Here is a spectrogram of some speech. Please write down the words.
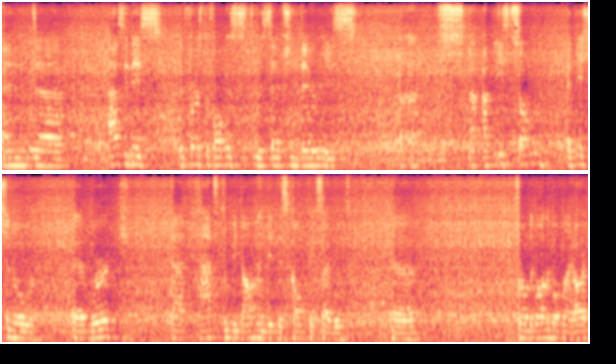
And uh, as it is the 1st of August reception, there is uh, at least some additional uh, work that had to be done, and in this context, I would, uh, from the bottom of my heart,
